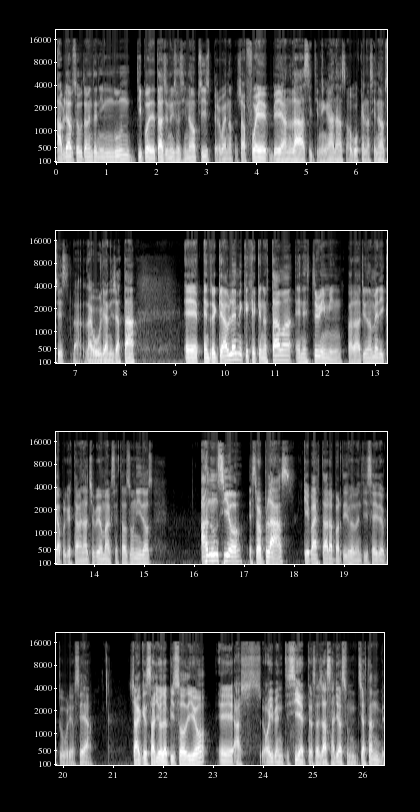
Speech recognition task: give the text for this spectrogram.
hablé absolutamente ningún tipo de detalle, no hice sinopsis, pero bueno, ya fue, véanla si tienen ganas o busquen la sinopsis, la, la googlean y ya está. Eh, entre que hablé y me quejé que no estaba en streaming para Latinoamérica porque estaba en HBO Max Estados Unidos, anunció Star Plus que va a estar a partir del 26 de octubre. O sea, ya que salió el episodio, eh, hoy 27, o sea, ya salió hace un, ya están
